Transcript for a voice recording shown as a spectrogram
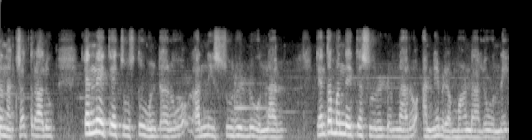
నక్షత్రాలు ఎన్నైతే చూస్తూ ఉంటారో అన్ని సూర్యుళ్ళు ఉన్నారు. ఎంతమంది అయితే సూర్యుడు ఉన్నారో అన్ని బ్రహ్మాండాలు ఉన్నాయి.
